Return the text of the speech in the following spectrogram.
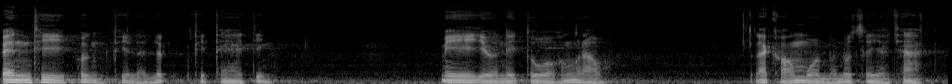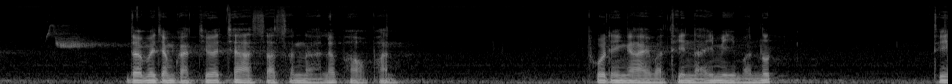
เป็นที่พึ่งที่ระลึกที่แท้จริง มีอยู่ในตัวของเรา และของมวลมนุษยชาติ โดยไม่จำกัดเชื้อชาติศาสนาและเผ่าพันธุ์พูดง่ายๆว่าที่ไหนมีมนุษย์ ที่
